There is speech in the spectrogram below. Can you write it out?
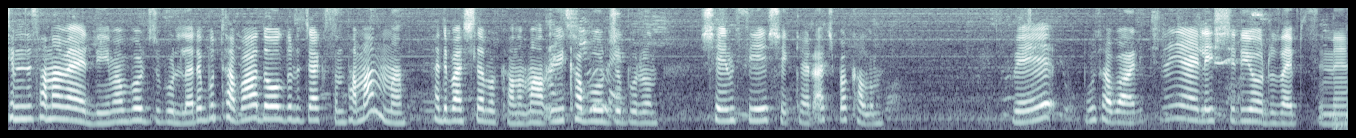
Şimdi sana verdiğim abur cuburları bu tabağa dolduracaksın tamam mı? Hadi başla bakalım. Al ilk abur cuburun. Şemsiye şeker aç bakalım. Ve bu tabağın içine yerleştiriyoruz hepsini.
